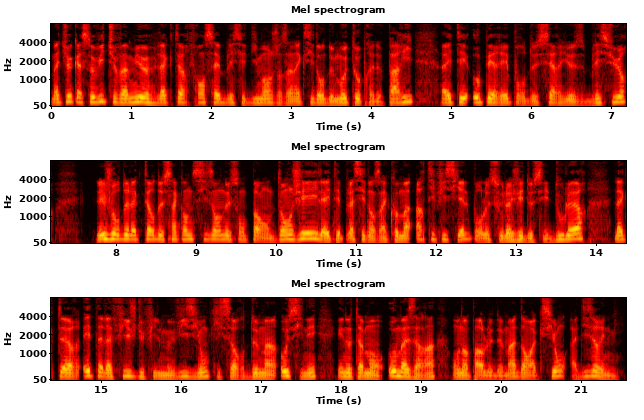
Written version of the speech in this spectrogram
Mathieu Kassovitch va mieux. L'acteur français blessé dimanche dans un accident de moto près de Paris a été opéré pour de sérieuses blessures. Les jours de l'acteur de 56 ans ne sont pas en danger. Il a été placé dans un coma artificiel pour le soulager de ses douleurs. L'acteur est à l'affiche du film Vision qui sort demain au ciné et notamment au Mazarin. On en parle demain dans Action à 10h30.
